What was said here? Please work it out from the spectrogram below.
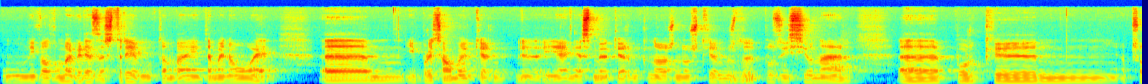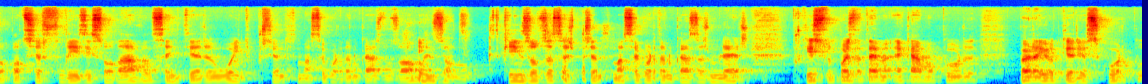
um nível de magreza extremo também, também não é. Uh, e por isso há um meio termo, e é nesse meio termo que nós nos temos uhum. de posicionar, porque hum, a pessoa pode ser feliz e saudável sem ter 8% de massa gorda no caso dos homens, Exato. ou 15 ou 16% de massa gorda no caso das mulheres, porque isso depois até acaba por para eu ter esse corpo,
